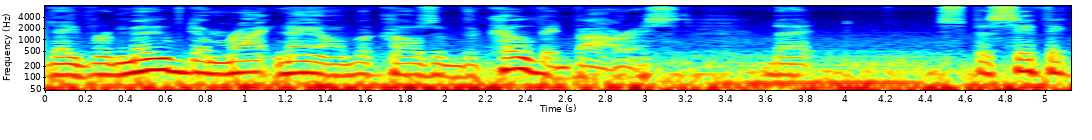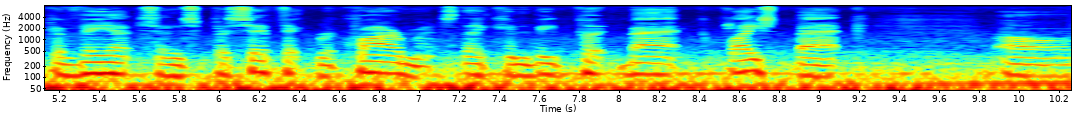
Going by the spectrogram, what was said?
They've removed them right now because of the COVID virus, but specific events and specific requirements they can be put back, placed back uh,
